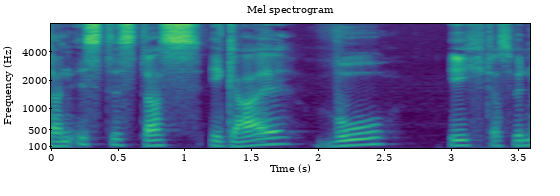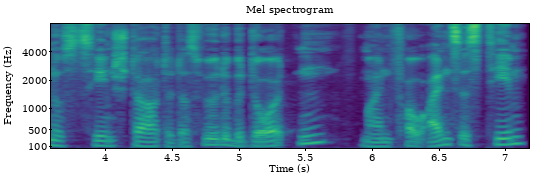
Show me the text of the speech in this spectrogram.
dann ist es das egal, wo ich das Windows 10 starte. Das würde bedeuten, mein V1-System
